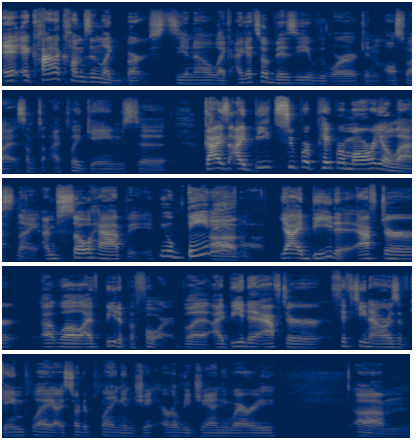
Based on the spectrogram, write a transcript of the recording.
It, it kind of comes in like bursts, you know. Like I get so busy with work, and also I sometimes I play games to. Guys, I beat Super Paper Mario last night. I'm so happy. You beat it? Um, yeah, I beat it after Uh, well, I've beat it before, but I beat it after 15 hours of gameplay. I started playing in Jan- early January. Um,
